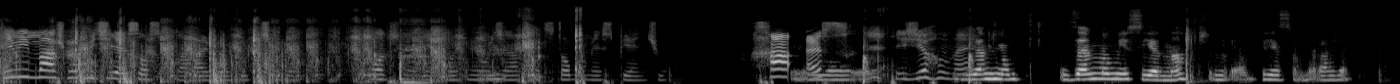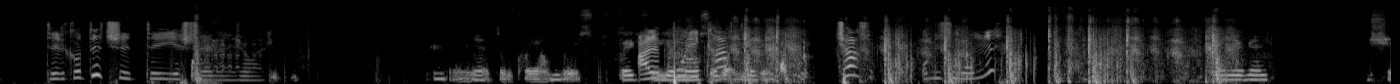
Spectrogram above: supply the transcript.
Ty mi masz mówić, ile jest osób na live obok ciebie. Łącznie nie, możesz mi mówić, że na przykład z tobą jest pięciu. HS, ziomek. Ze mną, ze mną jest jedna, czyli ja jestem na razie. Tylko ty, czy ty i jeszcze jeden ziomek? Nie, tylko ja, bo jest w tej Ale chwili jedna osoba. Nie wiem, Ciach, on jest ułomny? ja nie wiem, czy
